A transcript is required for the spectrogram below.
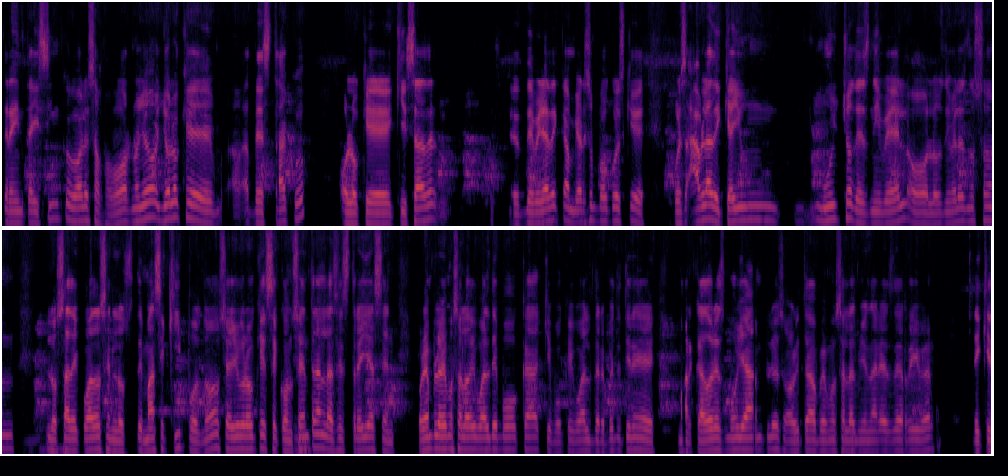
35 goles a favor, ¿no? Yo, yo lo que ah, destaco o lo que quizá este, debería de cambiarse un poco es que pues habla de que hay un mucho desnivel o los niveles no son los adecuados en los demás equipos, ¿no? O sea, yo creo que se concentran las estrellas en, por ejemplo, hemos hablado igual de Boca, que Boca igual de repente tiene marcadores muy amplios, ahorita vemos a las millonarias de River, de que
